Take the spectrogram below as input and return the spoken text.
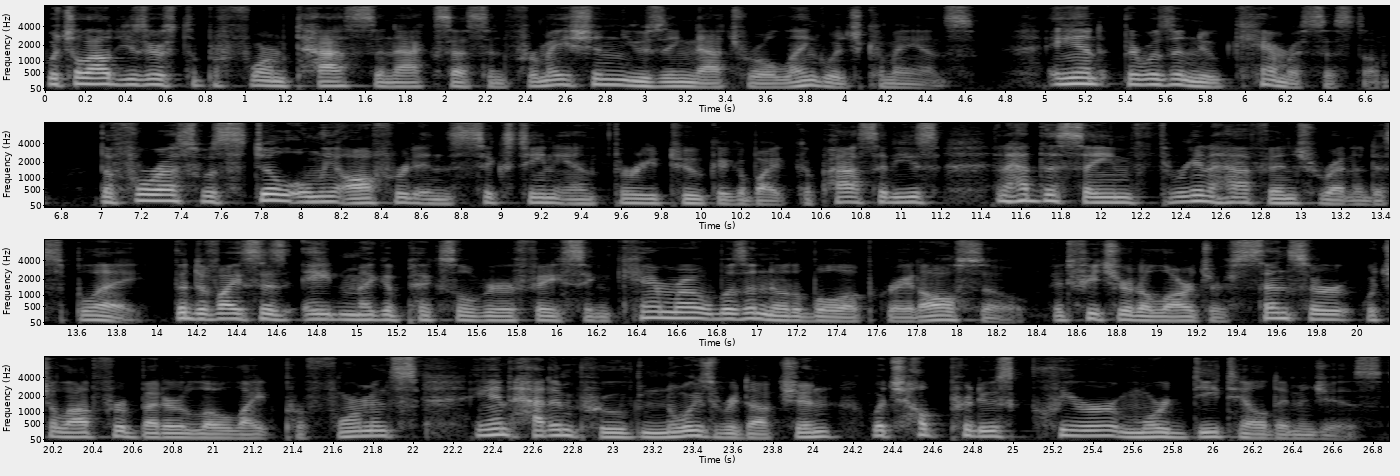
which allowed users to perform tasks and access information using natural language commands. And there was a new camera system. The 4S was still only offered in 16 and 32 gigabyte capacities and had the same 3.5 inch Retina display. The device's 8 megapixel rear facing camera was a notable upgrade also. It featured a larger sensor, which allowed for better low light performance, and had improved noise reduction, which helped produce clearer, more detailed images.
